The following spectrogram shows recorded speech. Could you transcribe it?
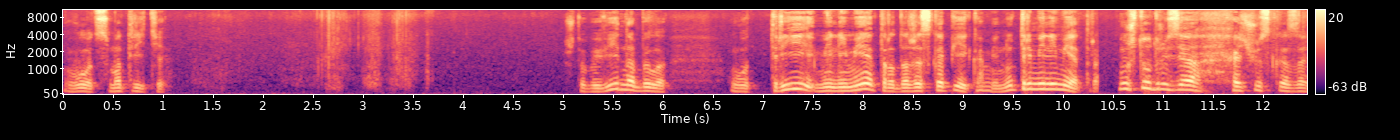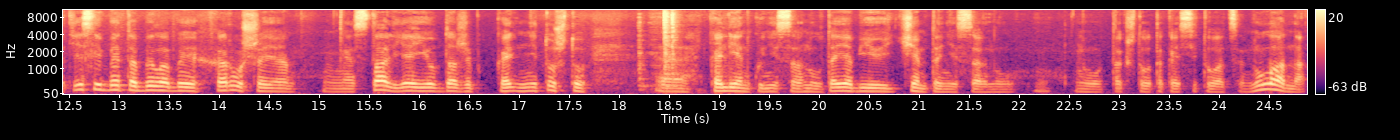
Вот, смотрите. Чтобы видно было. Вот 3 миллиметра, даже с копейками. Ну 3 миллиметра. Ну что, друзья, хочу сказать. Если бы это была бы хорошая сталь, я ее даже не то что э, коленку не согнул, то я бы ее чем-то не согнул. Вот, так что такая ситуация. Ну ладно,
